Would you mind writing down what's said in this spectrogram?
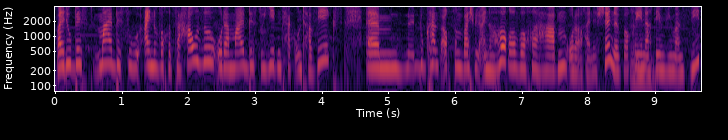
weil du bist, mal bist du eine Woche zu Hause oder mal bist du jeden Tag unterwegs. Ähm, du kannst auch zum Beispiel eine Horrorwoche haben oder auch eine schöne Woche, Mhm. je nachdem, wie man sieht,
